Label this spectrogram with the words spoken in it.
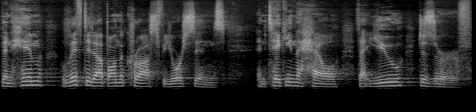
than him lifted up on the cross for your sins and taking the hell that you deserve.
